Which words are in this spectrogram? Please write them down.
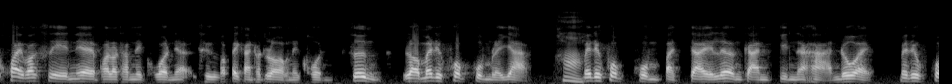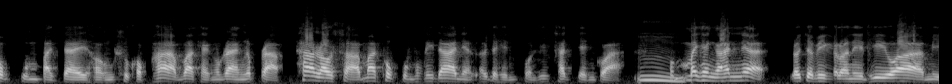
ไข้วัคซีนเนี่ยพอเราทำในคนเนี่ยถือว่าเป็นการทดลองในคน ซึ่งเราไม่ได้ควบคุมหลายอย่างค่ะไม่ได้ควบคุมปัจจัยเรื่องการกินอาหารด้วย ไม่ได้ควบคุมปัจจัยของสุขภาพว่าแข็งแรงหรือเปล่าถ้าเราสามารถควบคุมพวกนี้ได้เนี่ย เราจะเห็นผลที่ชัดเจนกว่าอืมไม่ใช่งั้นเนี่ย เราจะมีกรณีที่ว่ามี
